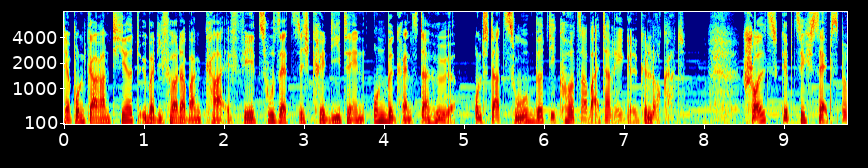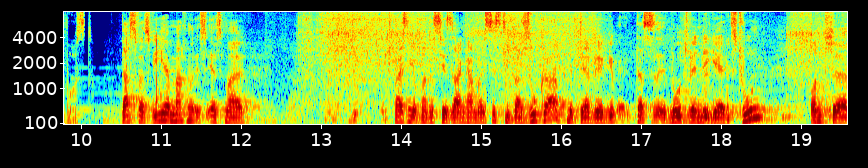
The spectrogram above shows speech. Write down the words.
Der Bund garantiert über die Förderbank KfW zusätzlich Kredite in unbegrenzter Höhe. Und dazu wird die Kurzarbeiterregel gelockert. Scholz gibt sich selbstbewusst. Das, was wir hier machen, ist erstmal ich weiß nicht, ob man das hier sagen kann, aber es ist die Bazooka, mit der wir das Notwendige jetzt tun. Und äh,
